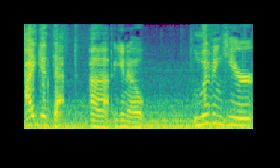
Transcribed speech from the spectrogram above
I get that. Uh, you know, living here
